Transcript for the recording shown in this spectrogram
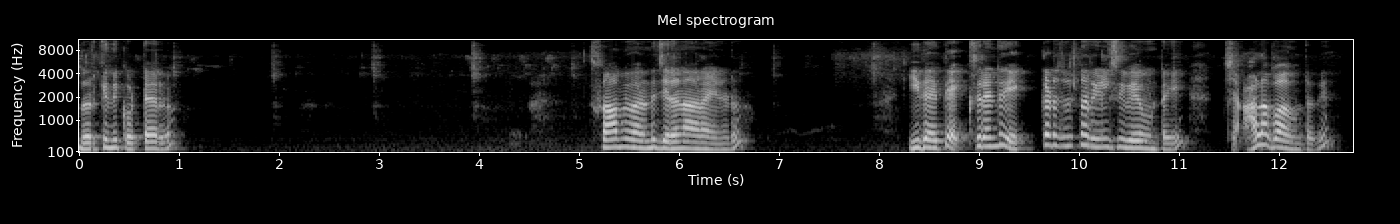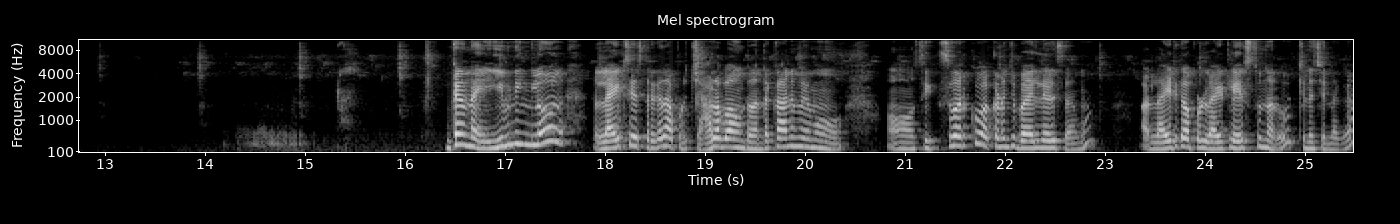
దొరికింది కొట్టారు. స్వామివారండి జలనారాయణుడు. ఇదైతే ఎక్సలెంట్ ఎక్కడ చూసినా రీల్స్ ఇవే ఉంటాయి. చాలా బాగుంటుంది. ఇంకా నా ఈవినింగ్లో లైట్స్ వేస్తారు కదా అప్పుడు చాలా బాగుంటుంది అంట కానీ మేము సిక్స్ వరకు అక్కడ నుంచి బయలుదేరేసాము. లైట్గా అప్పుడు లైట్లు వేస్తున్నారు చిన్న చిన్నగా.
